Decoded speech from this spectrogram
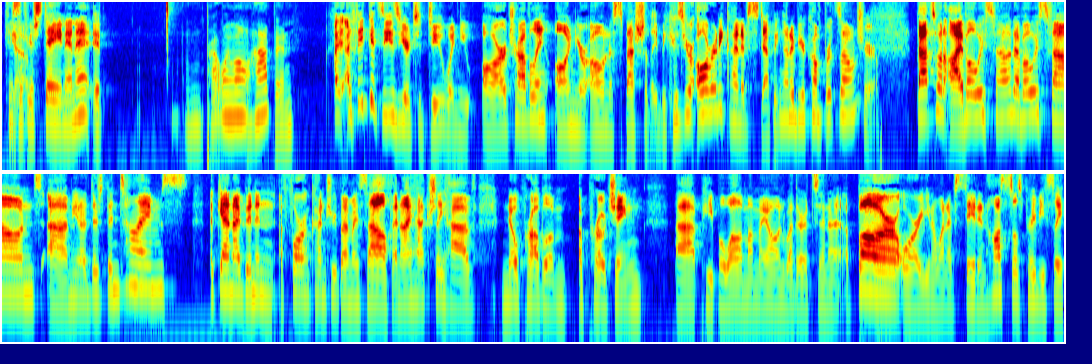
Because yeah. if you're staying in it, it probably won't happen. I, I, think it's easier to do when you are traveling on your own, especially because you're already kind of stepping out of your comfort zone. Sure. That's what I've always found. I've always found, um, you know, there's been times again, I've been in a foreign country by myself, and I actually have no problem approaching uh, people while I'm on my own, whether it's in a, a bar or you know when I've stayed in hostels previously.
